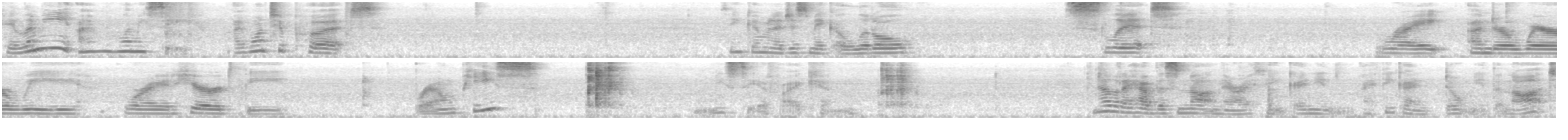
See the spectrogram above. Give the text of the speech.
Okay, let me let me see. I want to put. I think I'm gonna just make a little slit right under where we where I adhered the brown piece. Let me see if I can. Now that I have this knot in there, I think I need. I think I don't need the knot.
